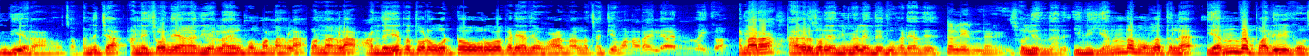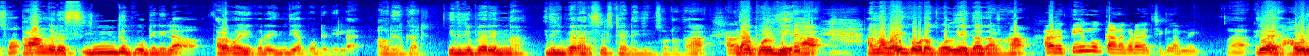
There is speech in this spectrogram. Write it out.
இந்திய ராணுவம் பண்ணுச்சா அன்னை சோனியா காந்தி எல்லா ஹெல்ப்பும் பண்ணாங்களா? பண்ணாங்களா? அந்த இயக்கத்தோட ஒட்டோ உறவோ கிடையாது. என் வாழ்நாள்ல சத்தியம் பண்ணாரா இல்லையா என்ன வைக்கோ பண்ணாரா? காங்கிரஸோட இனிமேல் எந்த இதுவும் கிடையாது. சொல்லியிருந்தாரு. சொல்லியிருந்தாரு. இனி எந்த முகத்துல எந்த பதவிக்கோசம் காங்கிரஸ் இந்து கூட்டணியில தலைமை வகிக்கிற இந்தியா கூட்டணியில அவர் இருக்கார். இதுக்கு பேர் என்ன? இதுக்கு பேர் அரசியல் ஸ்ட்ராட்டஜின்னு சொல்றதா? இதான் கொள்கையா? அண்ணா வைகோட கொள்கை இதானா அவர் திமுக கூட வச்சுக்கலாமே. இல்ல அவர்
